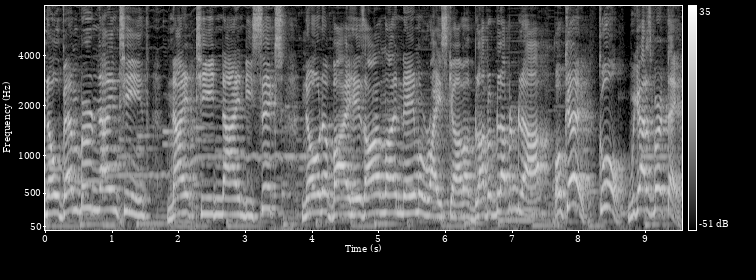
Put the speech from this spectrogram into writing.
November 19th, 1996, known by his online name Rice Gum, blah, blah, blah, blah, blah. Okay, cool. We got his birthday.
